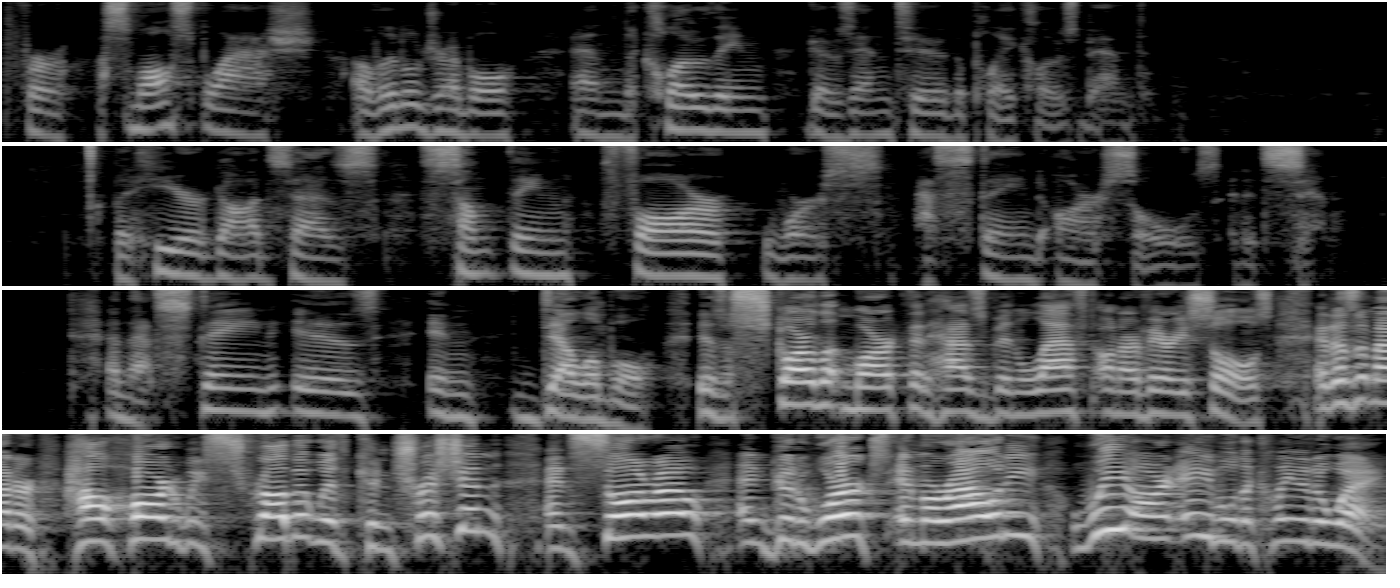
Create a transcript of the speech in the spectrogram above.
For a small splash, a little dribble, and the clothing goes into the play clothes bin. But here God says something far worse has stained our souls, and it's sin. And that stain is indelible. It is a scarlet mark that has been left on our very souls. It doesn't matter how hard we scrub it with contrition and sorrow and good works and morality, we aren't able to clean it away.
